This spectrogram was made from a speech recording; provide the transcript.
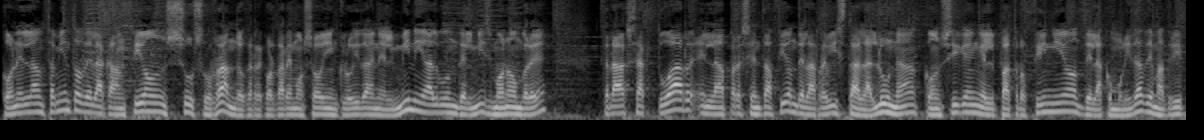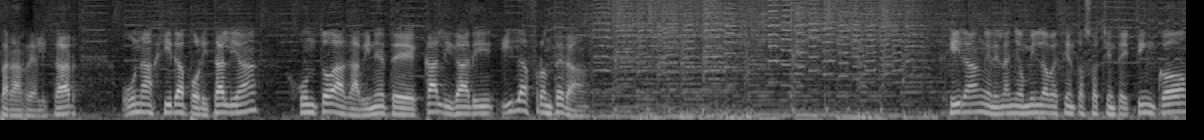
con el lanzamiento de la canción Susurrando, que recordaremos hoy incluida en el mini álbum del mismo nombre. Tras actuar en la presentación de la revista La Luna, consiguen el patrocinio de la Comunidad de Madrid para realizar una gira por Italia junto a Gabinete Caligari y La Frontera. giran en el año 1985,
